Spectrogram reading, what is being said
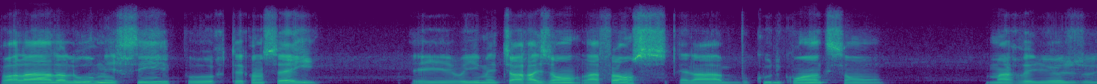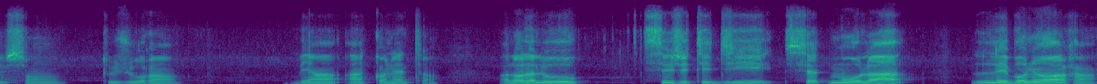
Voilà, Lalou, merci pour tes conseils. Et oui, mais tu as raison, la France, elle a beaucoup de coins qui sont merveilleux, ils sont toujours bien à connaître. Alors, Lalou, si je te ce mot-là, le bonheur,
